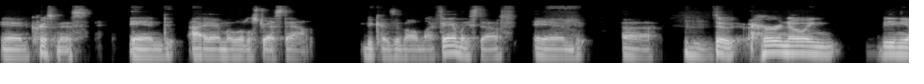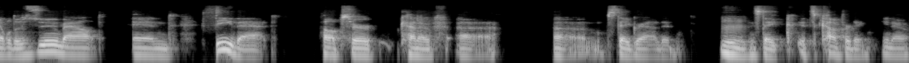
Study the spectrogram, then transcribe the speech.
and Christmas, and I am a little stressed out because of all my family stuff. And uh, mm-hmm. so her knowing, being able to zoom out and see that helps her kind of uh, um, stay grounded mm. and stay. It's comforting, you know.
